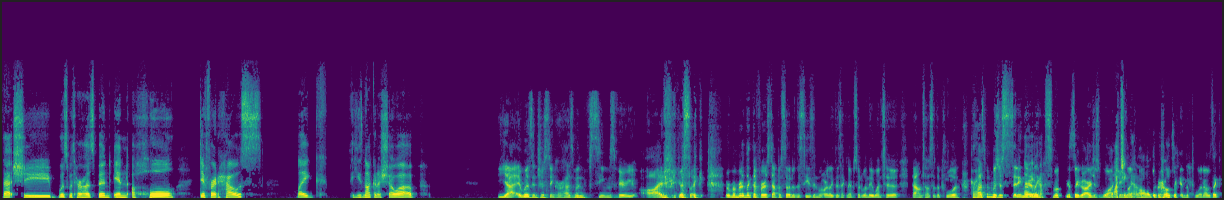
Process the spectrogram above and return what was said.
that she was with her husband in a whole different house. Like, he's not going to show up. Yeah, it was interesting. Her husband seems very odd because, like, remember in like the first episode of the season or like the second episode when they went to Falynn's house at the pool, and her husband was just sitting oh, there, Oh, yeah. like smoking a cigar, just watching, Watching like them. all the girls like in the pool, and I was like,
